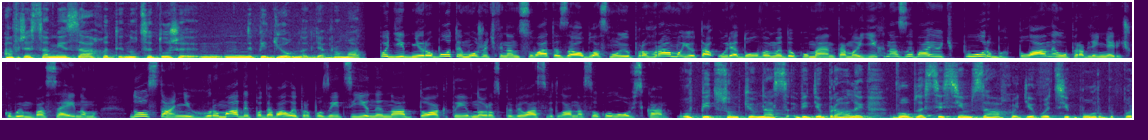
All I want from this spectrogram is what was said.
А вже самі заходи ну це дуже непідйомно для громад. Подібні роботи можуть фінансувати за обласною програмою та урядовими документами. Їх називають ПУРБ плани управління річковим басейном. До останніх громади подавали пропозиції не надто активно, розповіла Світлана Соколовська. У підсумки в нас відібрали в області сім заходів. Оці пурби по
